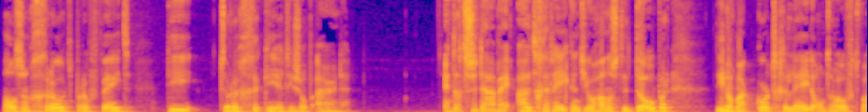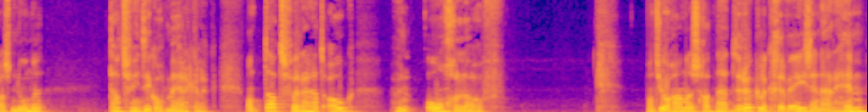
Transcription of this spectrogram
als een groot profeet die teruggekeerd is op aarde. En dat ze daarbij uitgerekend Johannes de Doper, die nog maar kort geleden onthoofd was, noemen, dat vind ik opmerkelijk, want dat verraadt ook hun ongeloof. Want Johannes had nadrukkelijk gewezen naar hem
